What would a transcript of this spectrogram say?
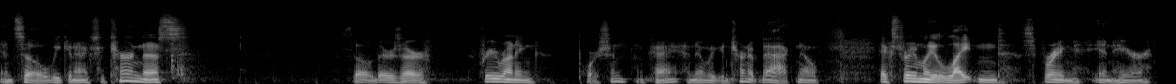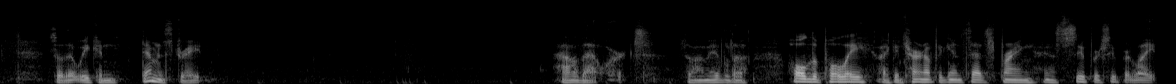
And so we can actually turn this. So there's our free running portion, okay? And then we can turn it back. Now, extremely lightened spring in here so that we can demonstrate how that works. So I'm able to hold the pulley, I can turn up against that spring, and it's super, super light.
